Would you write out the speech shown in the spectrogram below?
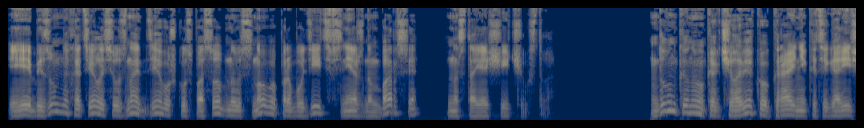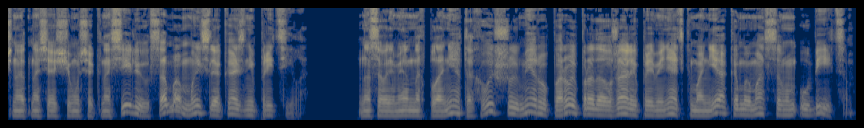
и ей безумно хотелось узнать девушку, способную снова пробудить в снежном барсе настоящие чувства. Дункану, как человеку, крайне категорично относящемуся к насилию, сама мысль о казни претила. На современных планетах высшую меру порой продолжали применять к маньякам и массовым убийцам,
